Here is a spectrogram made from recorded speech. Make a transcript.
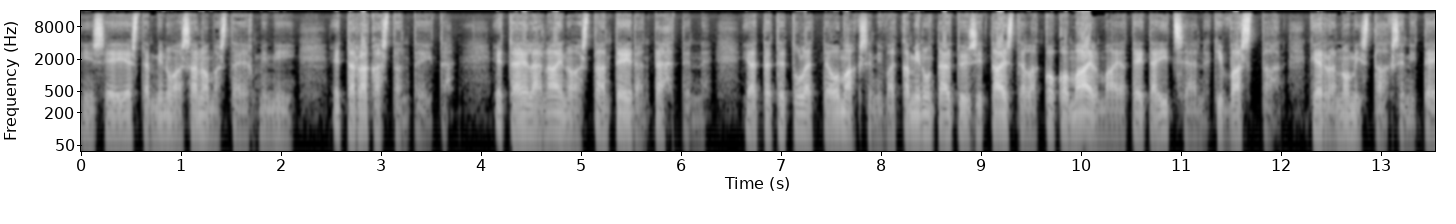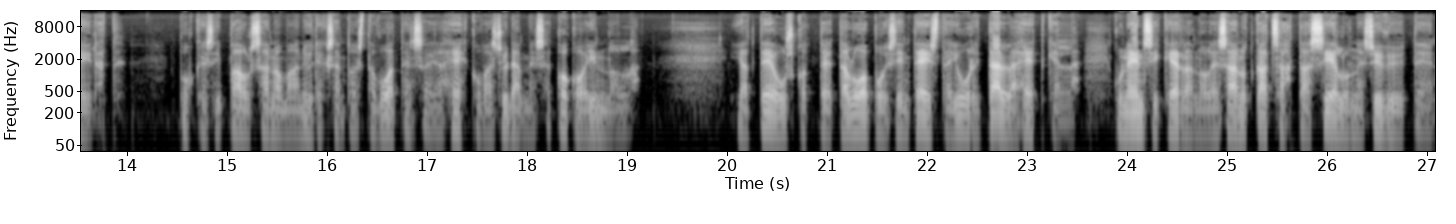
niin se ei estä minua sanomasta, niin, että rakastan teitä, että elän ainoastaan teidän tähtenne, ja että te tulette omakseni, vaikka minun täytyisi taistella koko maailmaa ja teitä itseännekin vastaan, kerran omistaakseni teidät. Puhkesi Paul sanomaan 19 vuotensa ja hehkuvan sydämensä koko innolla – ja te uskotte, että luopuisin teistä juuri tällä hetkellä, kun ensi kerran olen saanut katsahtaa sielunne syvyyteen,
